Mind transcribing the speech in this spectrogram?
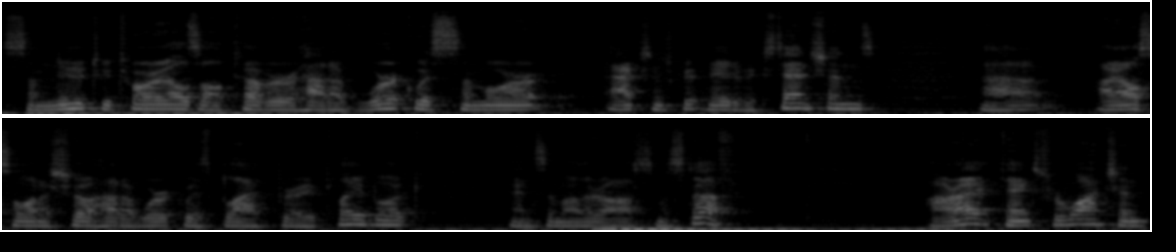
some new tutorials. I'll cover how to work with some more ActionScript native extensions. Uh, I also want to show how to work with BlackBerry Playbook and some other awesome stuff. All right, thanks for watching.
